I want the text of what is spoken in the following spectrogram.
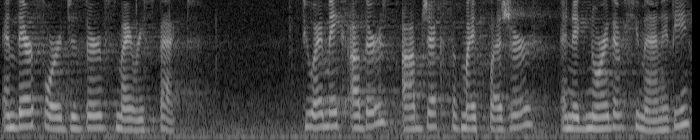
and therefore deserves my respect? Do I make others objects of my pleasure and ignore their humanity?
